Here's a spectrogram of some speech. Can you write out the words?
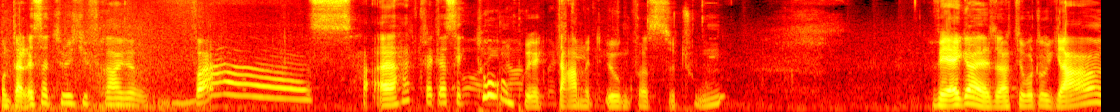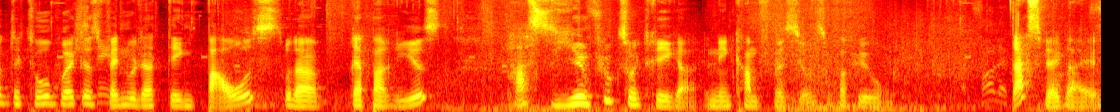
Und dann ist natürlich die Frage, was hat vielleicht das Sektorenprojekt damit irgendwas zu tun? Wäre egal, so nach dem Motto, ja, Sektorenprojekt ist, wenn du das Ding baust oder reparierst, hast du hier einen Flugzeugträger in den Kampfmissionen zur Verfügung. Das wäre geil.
